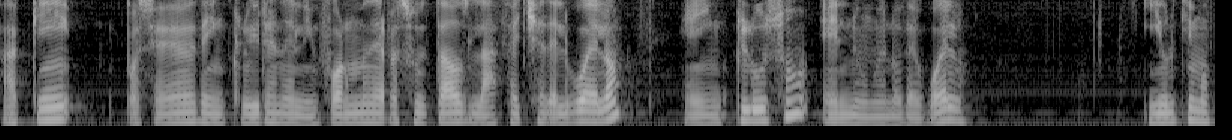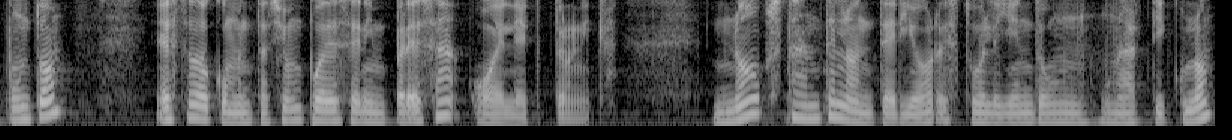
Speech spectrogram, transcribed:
Aquí pues se debe de incluir en el informe de resultados la fecha del vuelo e incluso el número de vuelo. Y último punto, esta documentación puede ser impresa o electrónica. No obstante, lo anterior estuve leyendo un, un artículo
